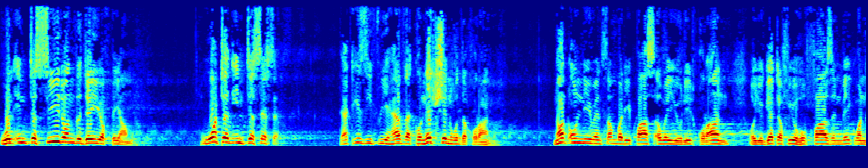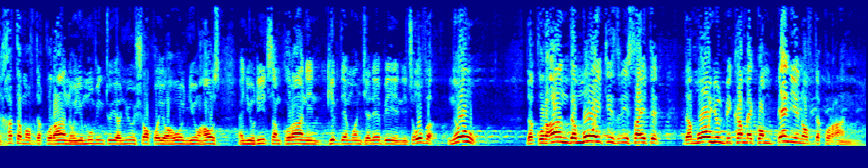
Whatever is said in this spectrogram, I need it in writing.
will intercede on the day of Qiyamah. What an intercessor. That is if we have a connection with the Quran. Not only when somebody pass away you read Quran or you get a few huffaz and make one khatam of the Quran or you're moving to your new shop or your whole new house and you read some Quran and give them one jalebi and it's over. No. The Quran, the more it is recited, the more you'll become a companion of the Quran.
